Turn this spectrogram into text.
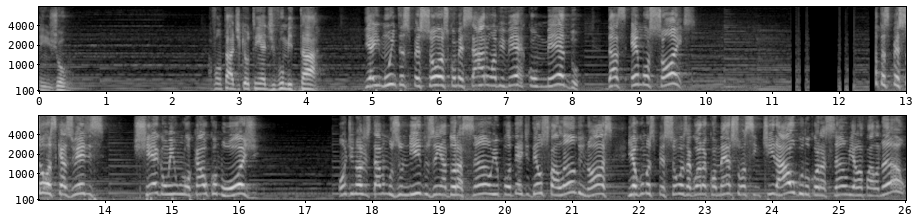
enjoo. A vontade que eu tenho é de vomitar. E aí muitas pessoas começaram a viver com medo das emoções. Quantas pessoas que às vezes chegam em um local como hoje, onde nós estávamos unidos em adoração e o poder de Deus falando em nós, e algumas pessoas agora começam a sentir algo no coração e ela fala: "Não,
